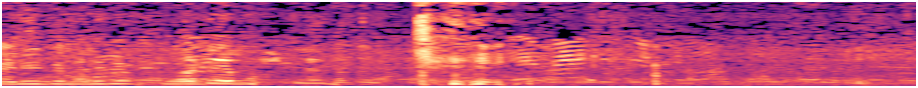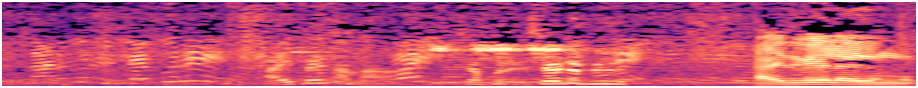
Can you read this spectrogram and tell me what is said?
అడిగితే నడిపి పోతే అయిపోయిందన్నా చెప్పండి. సైట్ బిల్ ఐదు వేల ఐదు వందలు.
